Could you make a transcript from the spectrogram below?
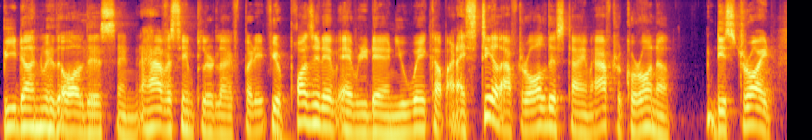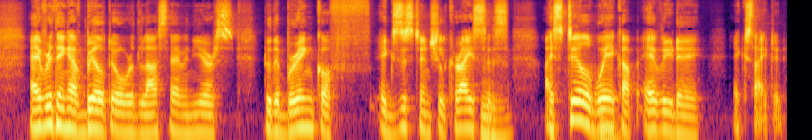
be done with all this and have a simpler life. But if you're positive every day and you wake up, and I still, after all this time, after Corona, destroyed everything I've built over the last seven years to the brink of existential crisis, mm. I still wake up every day excited.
